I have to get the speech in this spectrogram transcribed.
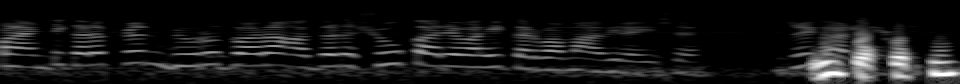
પણ એન્ટી કરપ્શન બ્યુરો દ્વારા આગળ શું કાર્યવાહી કરવામાં આવી રહી છે? જી ચોક્કસથી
